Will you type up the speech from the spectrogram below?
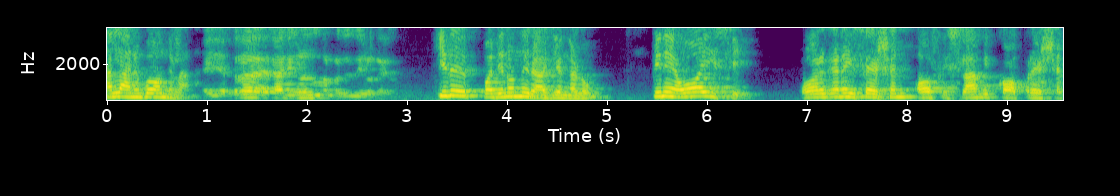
നല്ല അനുഭവങ്ങളാണ്. എത്ര ഇത് പതിനൊന്ന് രാജ്യങ്ങളും പിന്നെ O I C organisation of Islamic cooperation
